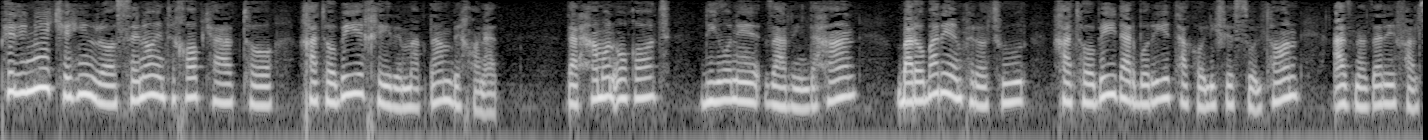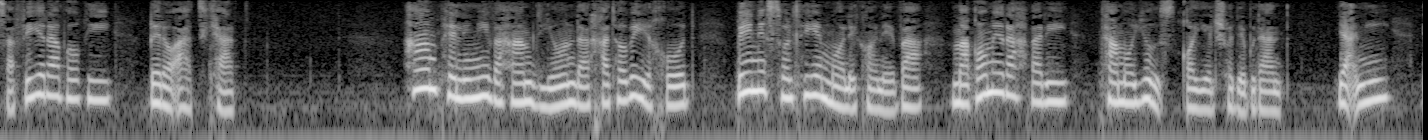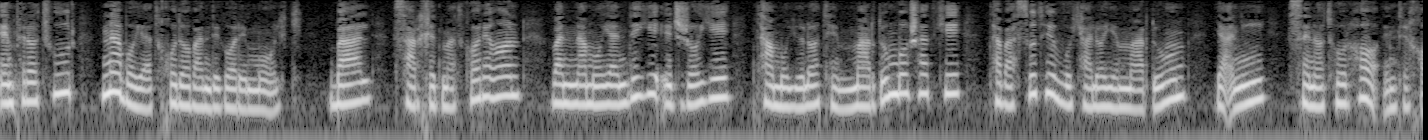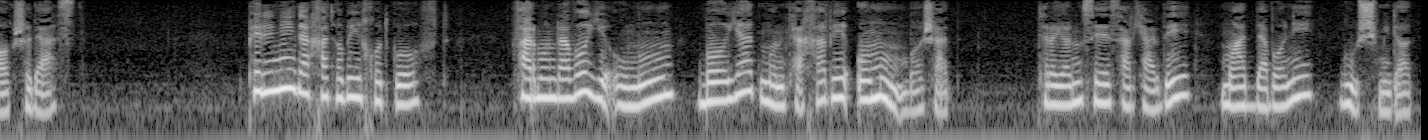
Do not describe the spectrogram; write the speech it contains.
پلینی کهین را سنا انتخاب کرد تا خطابه خیر مقدم بخواند. در همان اوقات دیون زرین برابر امپراتور خطابه درباره تکالیف سلطان از نظر فلسفه رواقی قرائت کرد. هم پلینی و هم دیون در خطابه خود بین سلطه مالکانه و مقام رهبری تمایز قایل شده بودند. یعنی امپراتور نباید خداوندگار ملک بل سرخدمتکار آن و نماینده اجرای تمایلات مردم باشد که توسط وکلای مردم یعنی سناتورها انتخاب شده است. پرینی در خطابه خود گفت فرمانروای عموم باید منتخب عموم باشد. ترایانوس سرکرده معدبانه گوش می‌داد.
